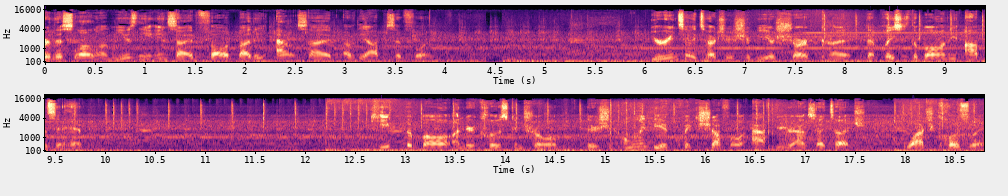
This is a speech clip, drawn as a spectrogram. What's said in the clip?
For the slalom, use the inside followed by the outside of the opposite foot. Your inside touches should be a sharp cut that places the ball on the opposite hip. Keep the ball under close control. There should only be a quick shuffle after your outside touch. Watch closely.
